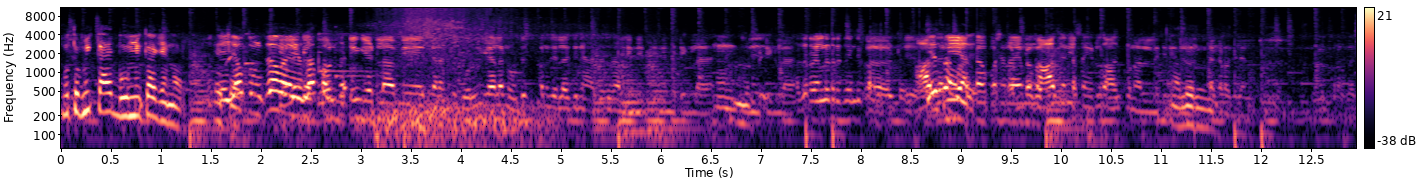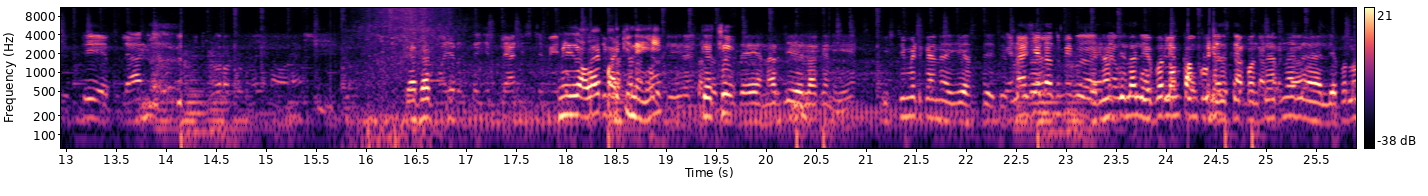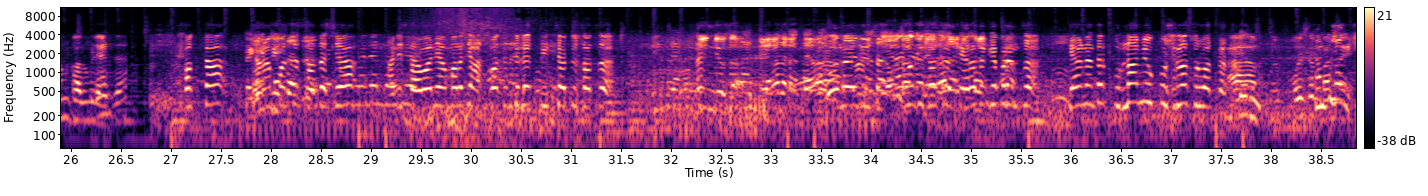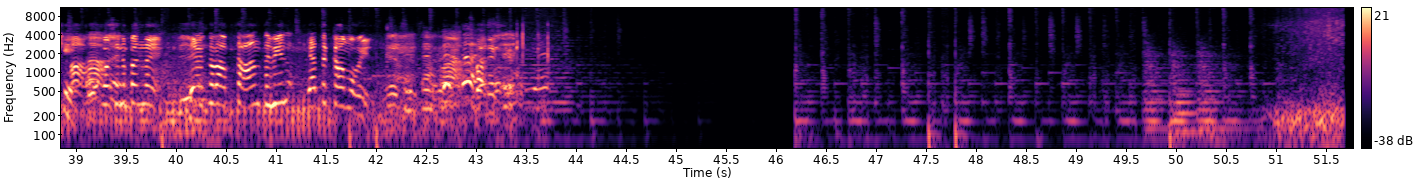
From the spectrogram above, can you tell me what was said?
मग तुम्ही काय भूमिका घेणार त्याच्यावर तुमचं मिटिंग घेतला आम्ही त्यांना बोलून घ्यायला नोटीस पण दिला तिने हजर झाली नाही तिने मिटिंगला मिटिंगला दोन मिटिंगला आज आणि सांगा. आता उपोषण आहे. मग आज आणि सांगितलं आज कोण आलं नाही आलं त्यांनी नाही. तक्रार दिल्याला ते प्लॅन माझ्या रस्त्याचे प्लॅन मी लावाय पार्टी नाही. त्याचं एनर्जी याला का नाही इस्टिमेट काय नाही हे असते ते. NRG ला तुम्ही- एनर्जीला लेबर लावून काम करून काम पंचायतनं लेबर लावून काढून द्यायचं फक्त ग्रामपंचायत सदस्य आणि सर्वांनी आम्हाला जे आश्वासन दिले तीन चार दिवसाचं. तीन दिवसात. तेरा तारखेपर्यंत. त्यानंतर पुन्हा आम्ही उपोषणाला सुरुवात करणार. हा उपोषण पण नाही. त्यानंतर आमचा अंत होईल याचं काम होईल.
